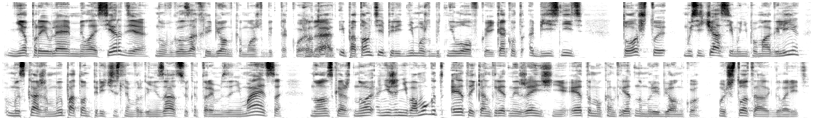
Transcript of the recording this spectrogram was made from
не проявляем милосердие, ну, в глазах ребенка может быть такое, Ну да? да. И потом тебе перед ним может быть неловко. И как вот объяснить то, что мы сейчас ему не помогли, мы скажем, мы потом перечислим в организацию, которая им занимается, но он скажет, но они же не помогут этой конкретной женщине, этому конкретному ребенку. Вот что это говорить?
